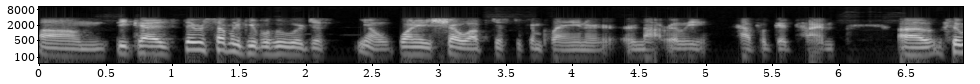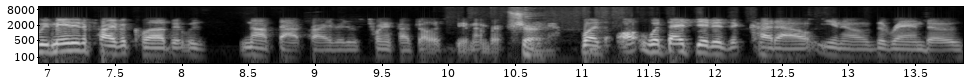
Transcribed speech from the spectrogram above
um, because there were so many people who were just you know wanting to show up just to complain or, or not really have a good time. Uh, so we made it a private club. It was not that private. It was twenty five dollars to be a member. sure. But all, what that did is it cut out, you know, the randos,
